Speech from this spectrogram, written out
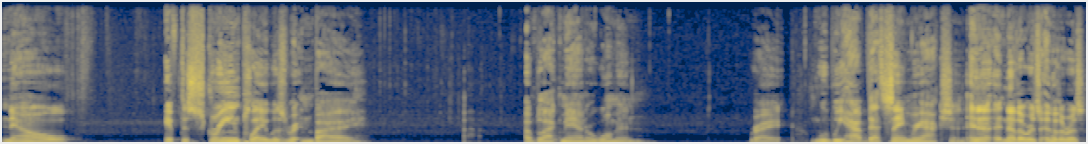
Now, if the screenplay was written by a black man or woman, right? Would we have that same reaction? In, in other words, in other words,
